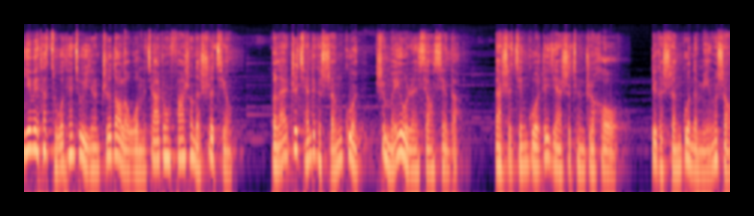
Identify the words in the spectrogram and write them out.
因为他昨天就已经知道了我们家中发生的事情，本来之前这个神棍是没有人相信的，但是经过这件事情之后，这个神棍的名声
